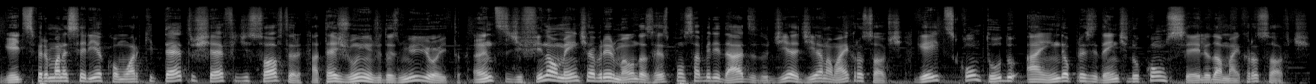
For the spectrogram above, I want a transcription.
Gates permaneceria como arquiteto-chefe de software até junho de 2008, antes de finalmente abrir mão das responsabilidades do dia a dia na Microsoft. Gates, contudo, ainda é o presidente do conselho da Microsoft.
